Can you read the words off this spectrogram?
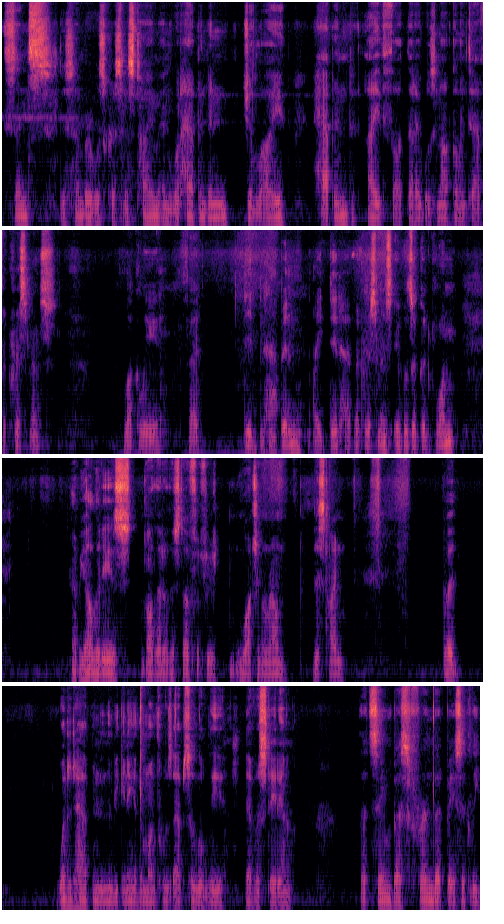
Since December was Christmas time and what happened in July happened, I thought that I was not going to have a Christmas. Luckily, that didn't happen. I did have a Christmas. It was a good one. Happy holidays, all that other stuff if you're watching around this time. But what had happened in the beginning of the month was absolutely devastating that same best friend that basically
